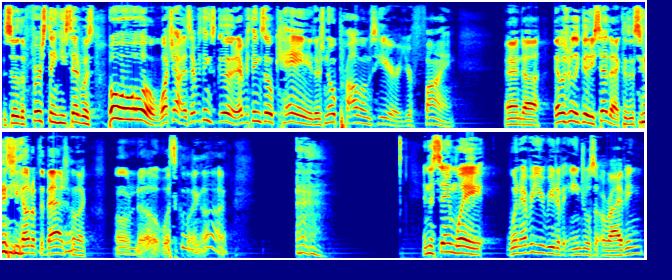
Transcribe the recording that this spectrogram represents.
And so the first thing he said was, "Whoa, whoa, whoa, whoa! Watch out! Everything's good. Everything's okay. There's no problems here. You're fine." And uh, that was really good he said that because as soon as he held up the badge, I'm like, oh no, what's going on? In the same way, whenever you read of angels arriving,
